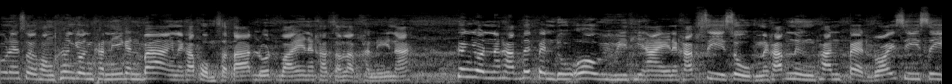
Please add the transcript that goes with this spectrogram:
ดูในส่วนของเครื่องยนต์คันนี้กันบ้างนะครับ ผมสตาร์ทรถไว้นะครับสำหรับคันนี้นะเครื่องยนต์นะครับได้เป็น Duo VVTi นะครับ 4 สูบนะครับ 1,800ซีซี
